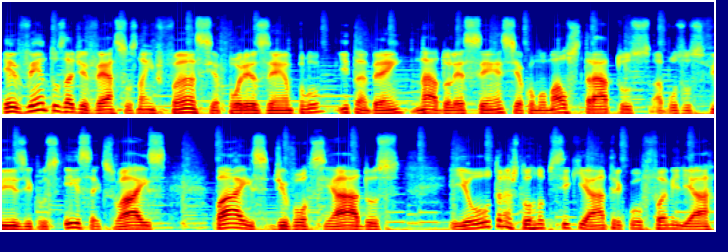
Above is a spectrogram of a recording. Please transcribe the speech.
Eventos adversos na infância, por exemplo, e também na adolescência, como maus tratos, abusos físicos e sexuais, pais divorciados e o transtorno psiquiátrico familiar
